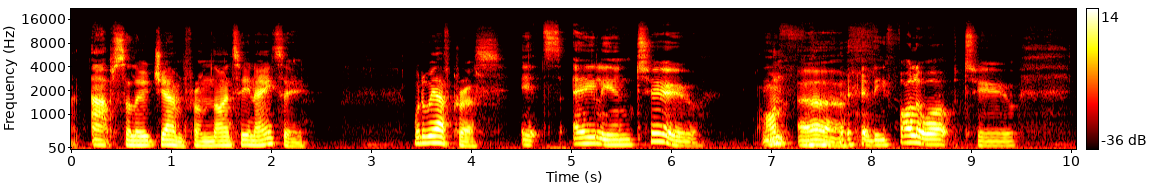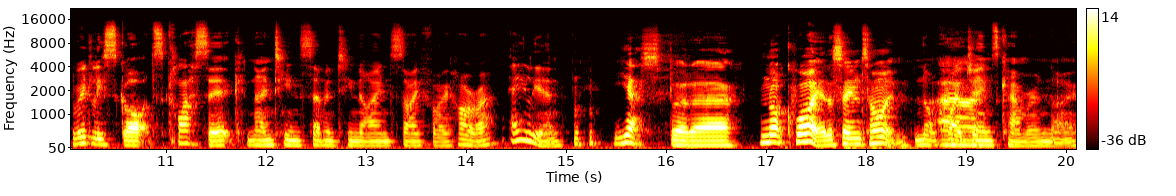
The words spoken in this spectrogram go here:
an absolute gem from 1980. What do we have, Chris? It's Alien Two. On Earth. the follow up to Ridley Scott's classic 1979 sci fi horror, Alien. Yes, but uh, not quite at the same time. Not quite Uh, James Cameron, though.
